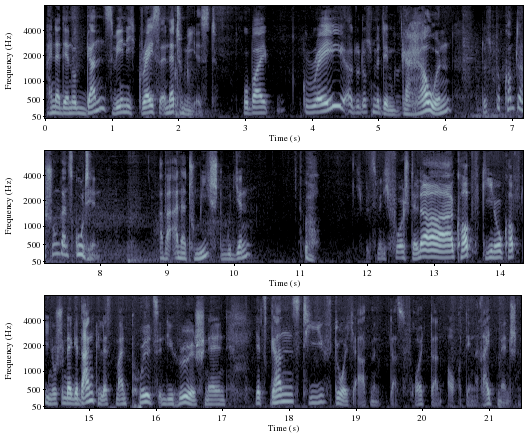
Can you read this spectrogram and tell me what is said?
Einer, der nur ganz wenig Grey's Anatomy ist. Wobei Grey, also das mit dem Grauen, das bekommt er schon ganz gut hin. Aber Anatomiestudien, oh, ich will es mir nicht vorstellen. Ah, Kopfkino, Kopfkino, schon der Gedanke lässt meinen Puls in die Höhe schnellen. Jetzt ganz tief durchatmen. Das freut dann auch den Reitmenschen.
